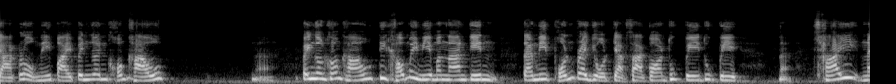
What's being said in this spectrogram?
จากโลกนี้ไปเป็นเงินของเขานะเป็นเงินของเขาที่เขาไม่มีบำนาญกิน แต่มีผลประโยชน์จากสหกรณ์ทุกปีทุกปีนะใช้ใน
